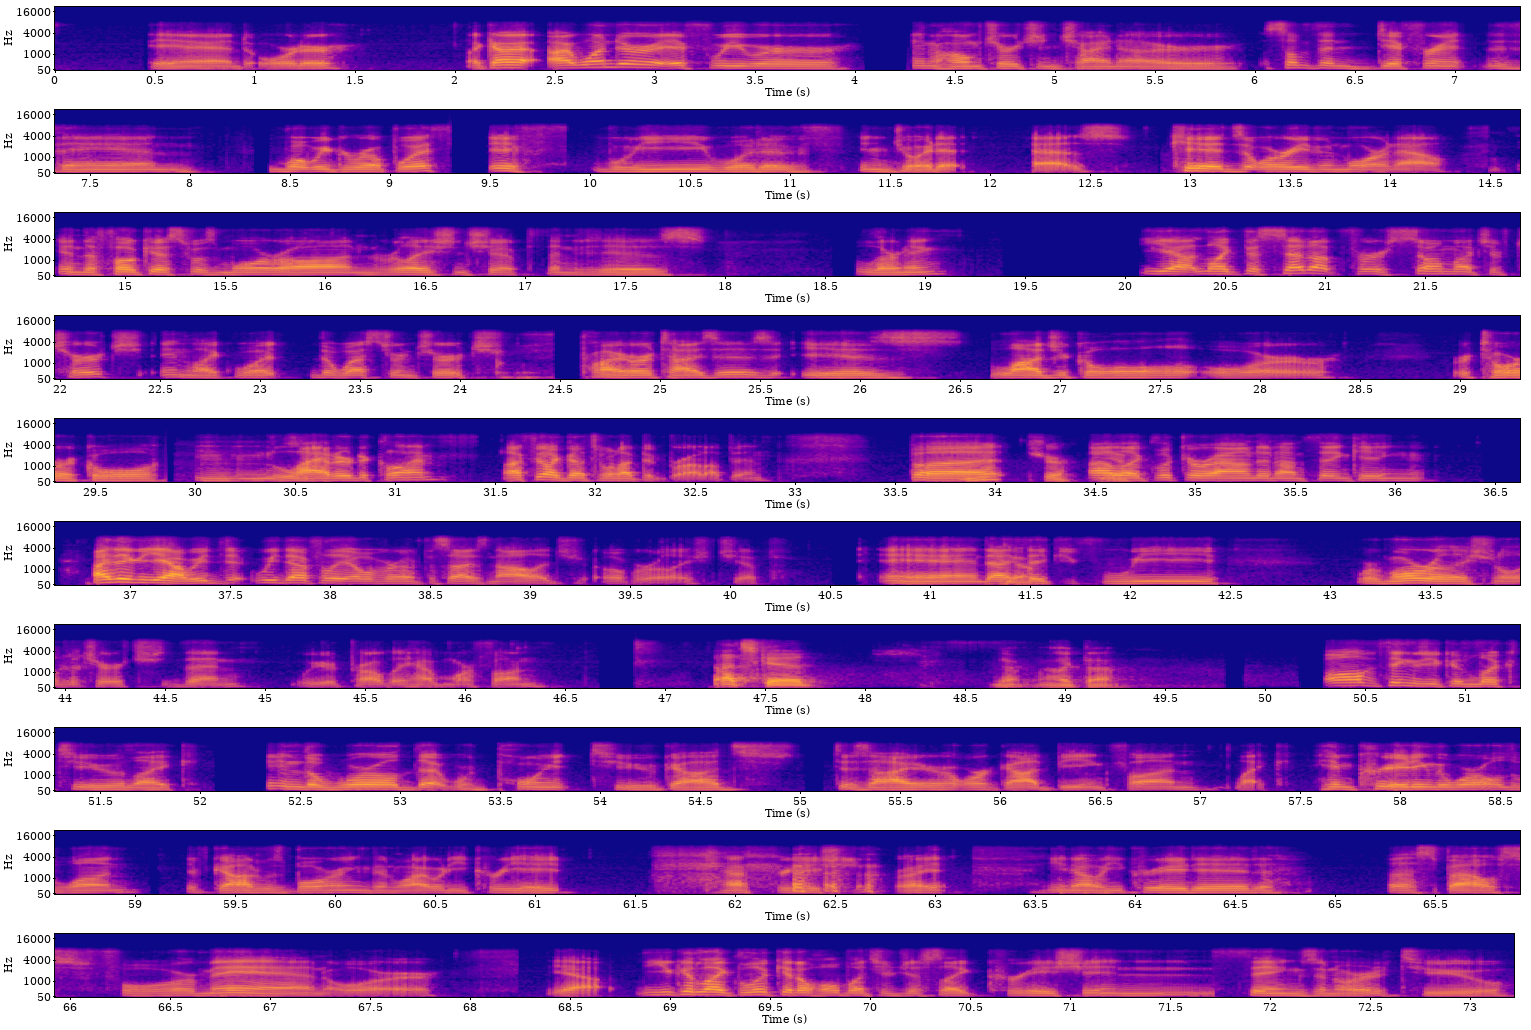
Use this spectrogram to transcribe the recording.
and order. Like I, I wonder if we were in a home church in China or something different than what we grew up with, if we would have enjoyed it as kids or even more now. And the focus was more on relationship than it is learning. Yeah like the setup for so much of church and like what the western church prioritizes is logical or rhetorical ladder to climb. I feel like that's what i've been brought up in but mm-hmm. sure i yeah. like look around and i'm thinking i think yeah we d- we definitely overemphasize knowledge over relationship And I Yeah. think if we were more relational in the church, then we would probably have more fun. That's good. Yep, I like that. all the things you could look to like in the world that would point to God's desire or God being fun, like him creating the world one. If God was boring, then why would he create half creation, right? You know, he created a spouse for man or yeah, you could like look at a whole bunch of just like creation things in order to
